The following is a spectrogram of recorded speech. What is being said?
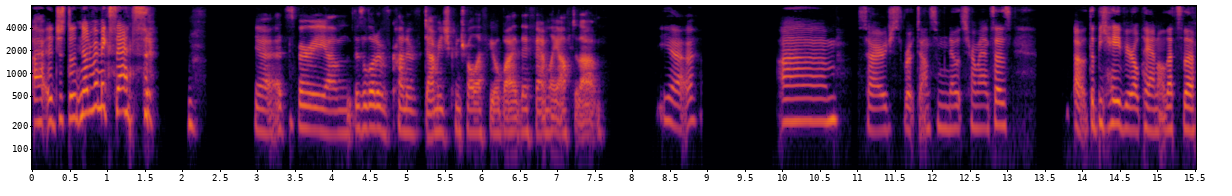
uh, it just none of it makes sense. Yeah, it's very um there's a lot of kind of damage control I feel by their family after that. Yeah. Um sorry, I just wrote down some notes from it. It says oh, the behavioral panel. That's the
